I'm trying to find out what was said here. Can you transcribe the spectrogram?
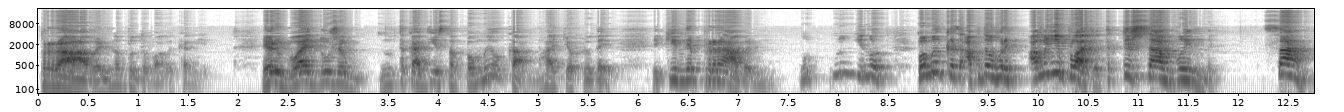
правильно будували кар'єру. Я говорю, буває дуже ну, така дійсно помилка багатьох людей, які неправильні. Ну, ну, ну, помилка, а потім говорить, а мені платять, так ти ж сам винний. Сам.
